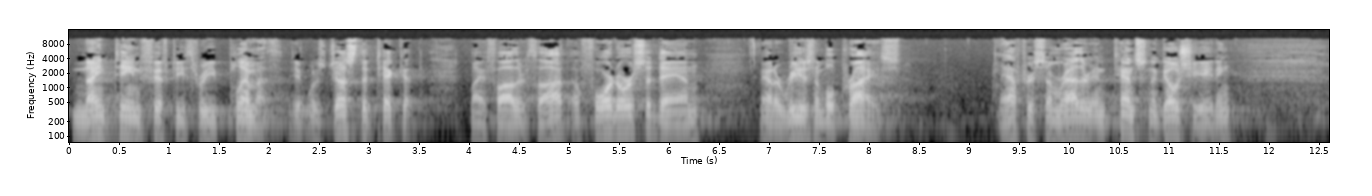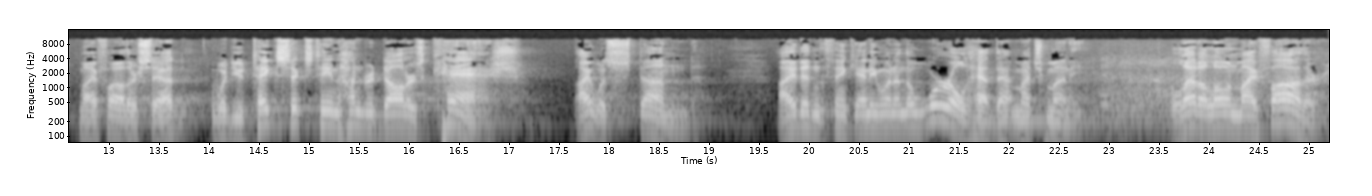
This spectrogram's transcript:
1953 Plymouth. It was just the ticket my father thought, a four door sedan at a reasonable price. After some rather intense negotiating, my father said, Would you take $1,600 cash? I was stunned. I didn't think anyone in the world had that much money, let alone my father.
